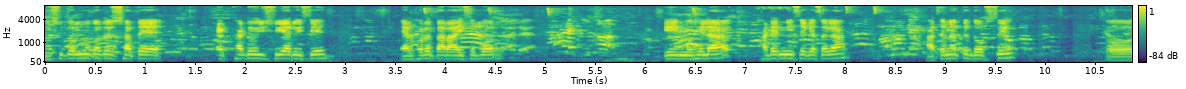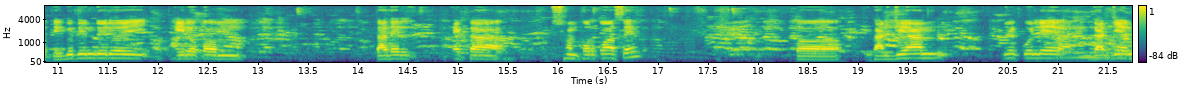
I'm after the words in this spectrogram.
বিশু কর্মকারের সাথে এক খাটুই শুয়ে রইছে। এরপরে তারা আইসে পর। এই মহিলা খাটের নিচে গেছে গা, হাতে নাতে ধরছে। তো দীর্ঘদিন ধরে ওই এইরকম তাদের একটা সম্পর্ক আছে। তো গার্জিয়ান কইলে গার্জিয়ান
